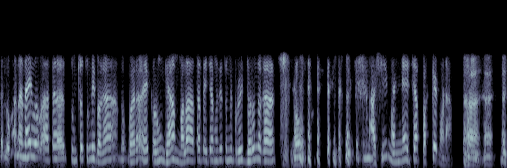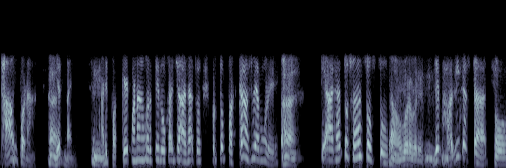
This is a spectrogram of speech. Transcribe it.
तर लोकांना नाही बाबा आता तुमचं तुम्ही बघा बरं हे करून घ्या. मला आता त्याच्यामध्ये तुम्ही गृहित धरू नका. हो. अशी म्हणण्याचा पक्केपणा. ठामपणा. येत नाही. आणि पक्केपणावरती लोकांच्या आघात पण तो पक्का असल्यामुळे हा. ते आघात तो सहज असतो हा, बरोबर. जे भाविक असतात हो.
